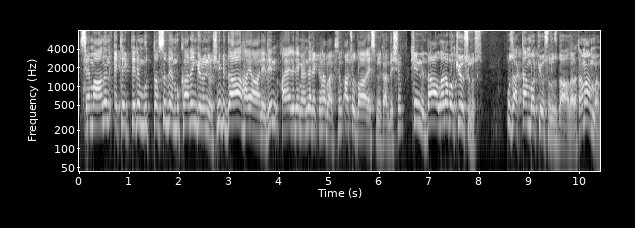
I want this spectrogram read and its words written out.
semanın etekleri muttasıl ve mukarren görünüyor. Şimdi bir dağ hayal edin. Hayal edemeyenler ekrana baksın. Aç o dağ resmini kardeşim. Şimdi dağlara bakıyorsunuz. Uzaktan bakıyorsunuz dağlara tamam mı?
